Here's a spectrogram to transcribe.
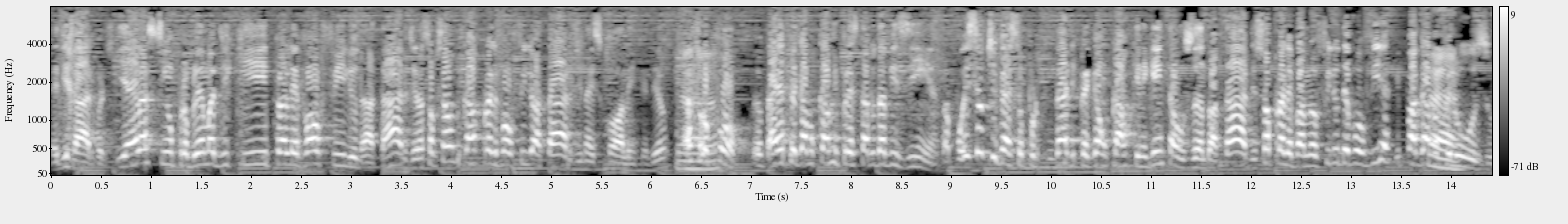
é de Harvard. E elas tinham um problema de que pra levar o filho à tarde, elas só precisavam do carro pra levar o filho à tarde na escola, entendeu? Ela Aham. falou, pô, eu, aí eu pegava o carro emprestado da vizinha. Ela, pô, e se eu tivesse a oportunidade de pegar um carro que ninguém tá usando à tarde, só pra levar meu filho, eu devolvia e pagava É, pelo uso.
